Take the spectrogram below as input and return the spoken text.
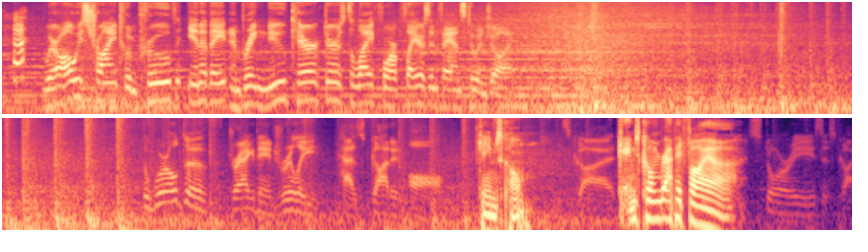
We're always trying to improve, innovate, and bring new characters to life for our players and fans to enjoy. World of Dragon Age really has got it all. Gamescom. It's got Gamescom Rapid Fire. stories, it's got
